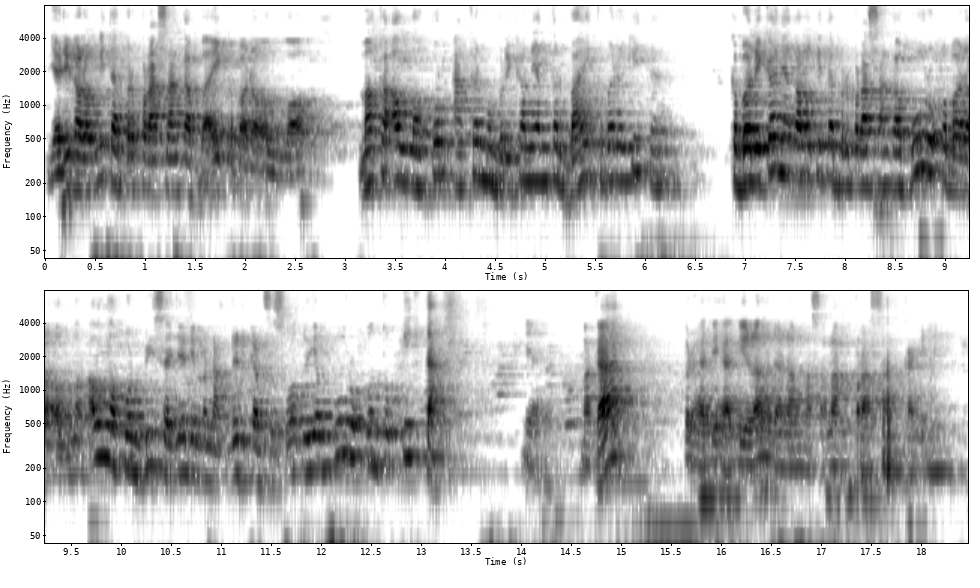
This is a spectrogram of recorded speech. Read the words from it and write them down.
Jadi kalau kita berprasangka baik kepada Allah, maka Allah pun akan memberikan yang terbaik kepada kita. Kebalikannya kalau kita berprasangka buruk kepada Allah, Allah pun bisa jadi menakdirkan sesuatu yang buruk untuk kita. Ya, maka berhati-hatilah dalam masalah prasangka ini.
